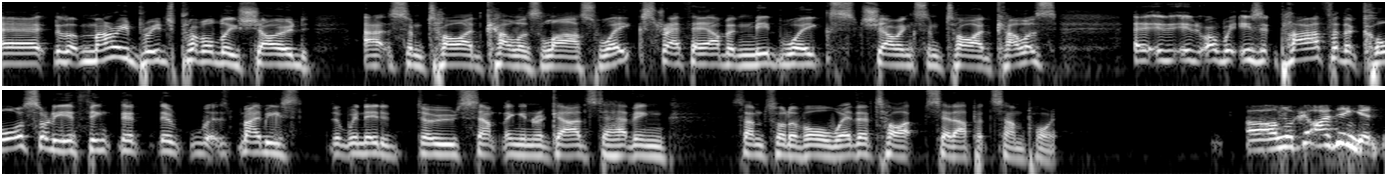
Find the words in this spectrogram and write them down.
uh, look, Murray Bridge probably showed uh, some tired colours last week. Strathalbyn midweeks showing some tired colours. Uh, it- it- Is it par for the course, or do you think that was maybe that we need to do something in regards to having some sort of all-weather type set up at some point? Oh, look, I think it's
